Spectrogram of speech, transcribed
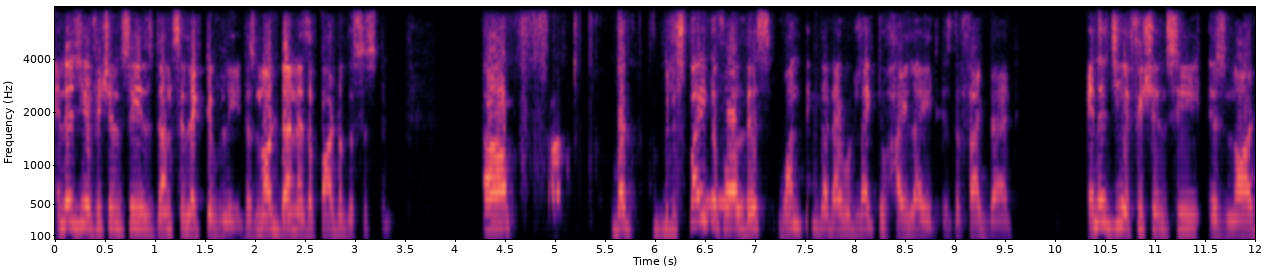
energy efficiency is done selectively. It is not done as a part of the system. Um, but despite of all this, one thing that I would like to highlight is the fact that energy efficiency is not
